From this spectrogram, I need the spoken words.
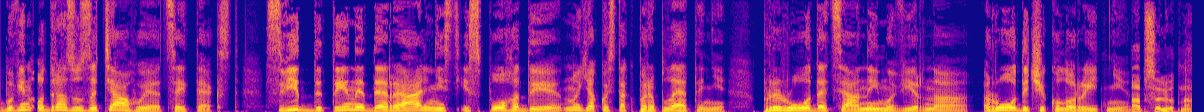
Бо він одразу затягує цей текст. Світ дитини, де реальність і спогади, ну, якось так переплетені. Природа ця неймовірна, родичі колоритні. Абсолютно.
